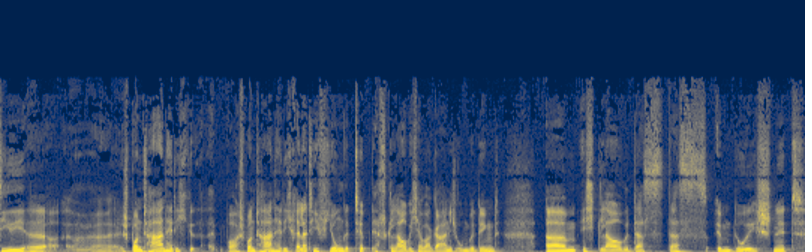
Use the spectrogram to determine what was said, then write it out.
Die äh, äh, spontan hätte ich boah, spontan hätte ich relativ jung getippt, das glaube ich aber gar nicht unbedingt. Ähm, ich glaube, dass das im Durchschnitt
